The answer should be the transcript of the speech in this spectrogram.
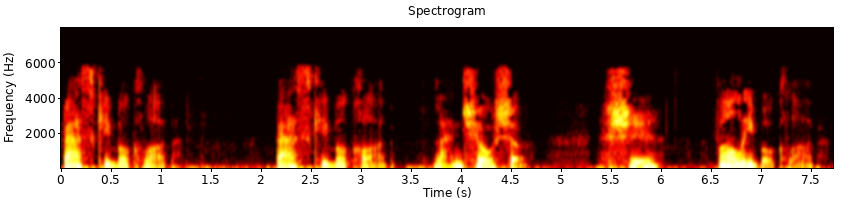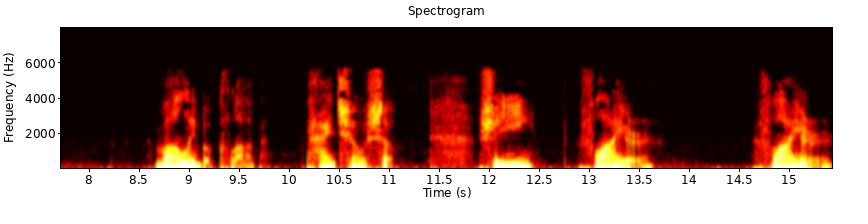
Basketball Club，Basketball Club，篮球社。十 ，Volleyball Club，Volleyball Club，排球社。十一，Flyer，Flyer，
